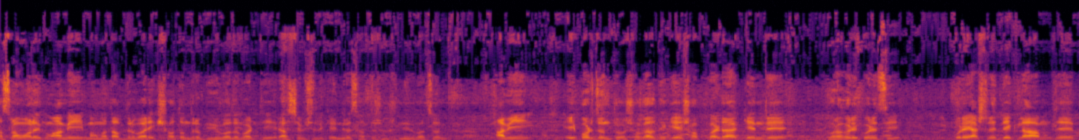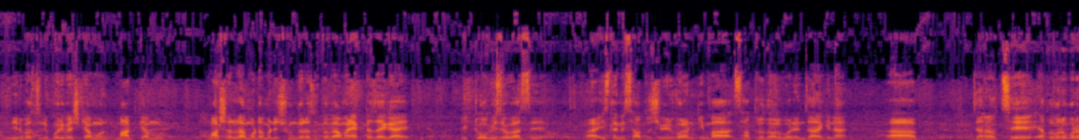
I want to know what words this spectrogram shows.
আসসালামু আলাইকুম, আমি মোহাম্মদ আব্দুল বারিক, স্বতন্ত্র বিভাগ প্রার্থী রাষ্ট্রীয় বিশ্ববিদ্যালয় কেন্দ্রীয় ছাত্র সংসদ নির্বাচন। আমি এই পর্যন্ত সকাল থেকে সব কয়টা কেন্দ্রে ঘোরাঘুরি করেছি। করে আসলে দেখলাম যে নির্বাচনী পরিবেশ কেমন, মাঠ কেমন। মাসাল্লাহ মোটামুটি সুন্দর আছে, তবে আমার একটা জায়গায় একটু অভিযোগ আছে। ইসলামী ছাত্র শিবির বলেন কিংবা ছাত্র দল বলেন, যারা কিনা যারা হচ্ছে এত বড় বড়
